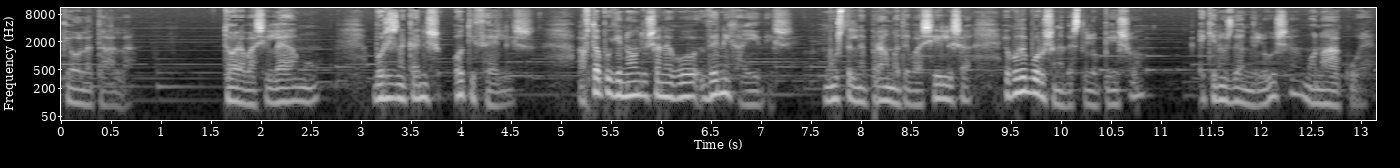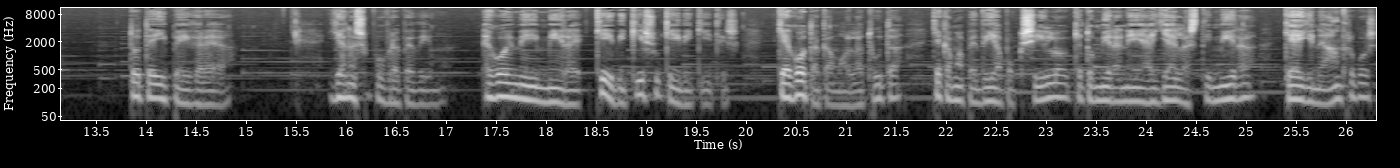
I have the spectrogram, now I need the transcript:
και όλα τα άλλα. Τώρα βασιλέα μου μπορείς να κάνεις ό,τι θέλεις. Αυτά που γινόντουσαν εγώ δεν είχα είδηση. Μου στέλνε πράγματα η βασίλισσα, εγώ δεν μπορούσα να τα στείλω πίσω. Εκείνος δεν μιλούσε, μόνο άκουε. Τότε είπε η γραία «Για να σου πω βρε παιδί μου, εγώ είμαι η μοίρα και η δική σου και η δική της. Και εγώ τα έκανα όλα τούτα και έκανα παιδί από ξύλο και το μοίρανε η αγέλα στη μοίρα και έγινε άνθρωπος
